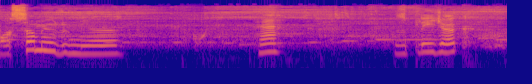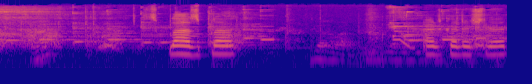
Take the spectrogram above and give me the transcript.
Basamıyordum ya. He. Zıplayacak. Zıpla zıpla. Arkadaşlar.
